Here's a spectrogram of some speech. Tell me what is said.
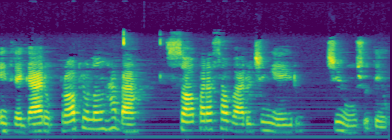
entregar o próprio Lan Rabá só para salvar o dinheiro de um judeu.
